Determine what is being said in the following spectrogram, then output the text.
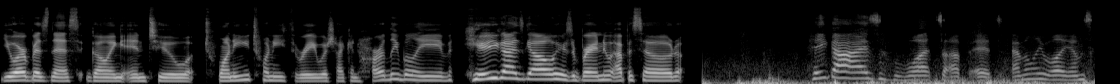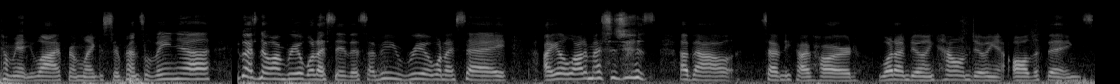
your business going into 2023, which I can hardly believe. Here you guys go. Here's a brand new episode Hey guys, what's up? It's Emily Williams coming at you live from Lancaster, Pennsylvania. You guys know I'm real when I say this. I'm being real when I say I get a lot of messages about 75 Hard, what I'm doing, how I'm doing it, all the things.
